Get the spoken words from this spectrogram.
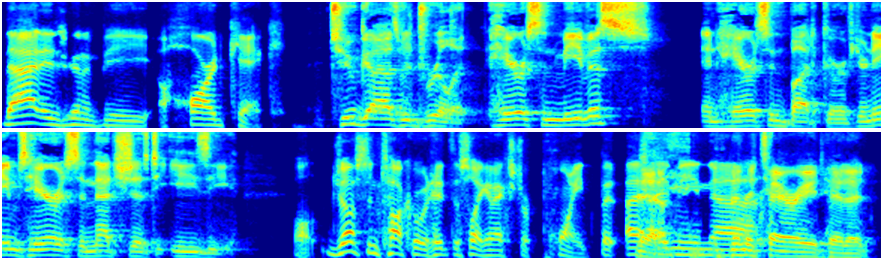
That is going to be a hard kick. Two guys would drill it: Harrison Mevis and Harrison Butker. If your name's Harrison, that's just easy. Well, Justin Tucker would hit this like an extra point, but I, yeah, I mean, uh, Vinatieri hit it.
